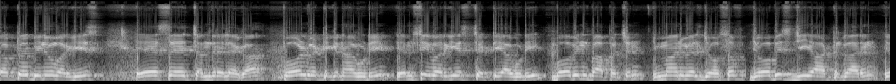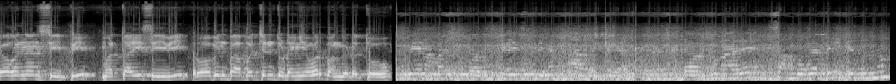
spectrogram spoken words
Doctor Binu Varghese A S A Chandralekha Paul Vettikkanakudi M C Varghese Chettiyakudi Bobin Pappachan Emmanuel Joseph Jobis G Attukaran Yohannan C P Mathai C V Robin Pappachan തുടങ്ങിയവർ പങ്കെടുത്തു. ഡോക്ടർമാര് സമൂഹത്തിൽ എന്നും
